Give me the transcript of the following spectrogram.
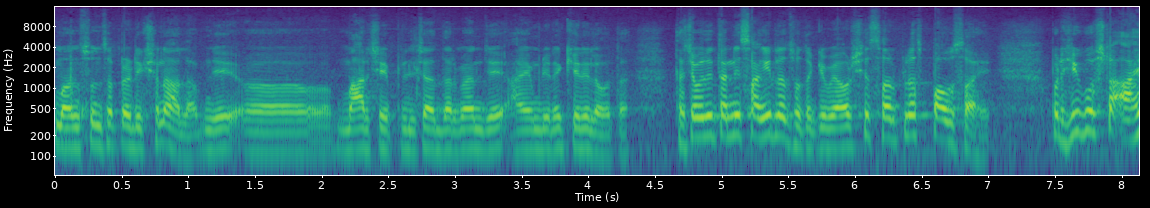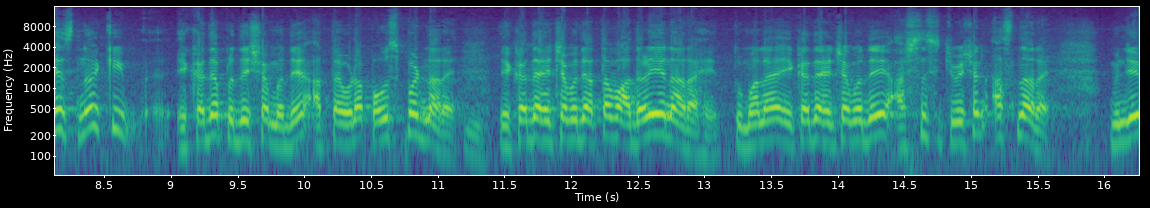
मान्सूनचं प्रेडिक्शन आलं म्हणजे अं, मार्च एप्रिलच्या दरम्यान जे आय एम डीने केलेलं होतं त्याच्यामध्ये त्यांनी सांगितलंच होतं की यावर्षी सरप्लस पाऊस आहे. पण ही गोष्ट आहेच ना की एखाद्या प्रदेशामध्ये आता एवढा पाऊस पडणार आहे. एखाद्या ह्याच्यामध्ये आता वादळ येणार आहे. तुम्हाला एखाद्या ह्याच्यामध्ये असं सिच्युएशन असणार आहे. म्हणजे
